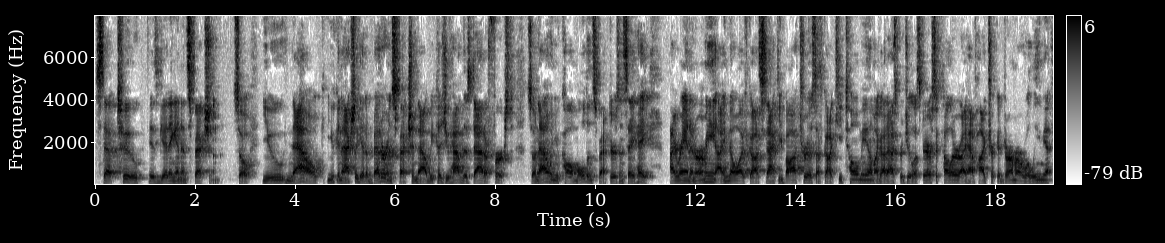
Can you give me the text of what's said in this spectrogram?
Step two is getting an inspection. So you now you can actually get a better inspection now because you have this data first. So now when you call mold inspectors and say, "Hey, I ran an ERMI. I know I've got Stachybotrys, I've got Chaetomium, I got Aspergillus versicolor, I have high trichoderma or Wallemia.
